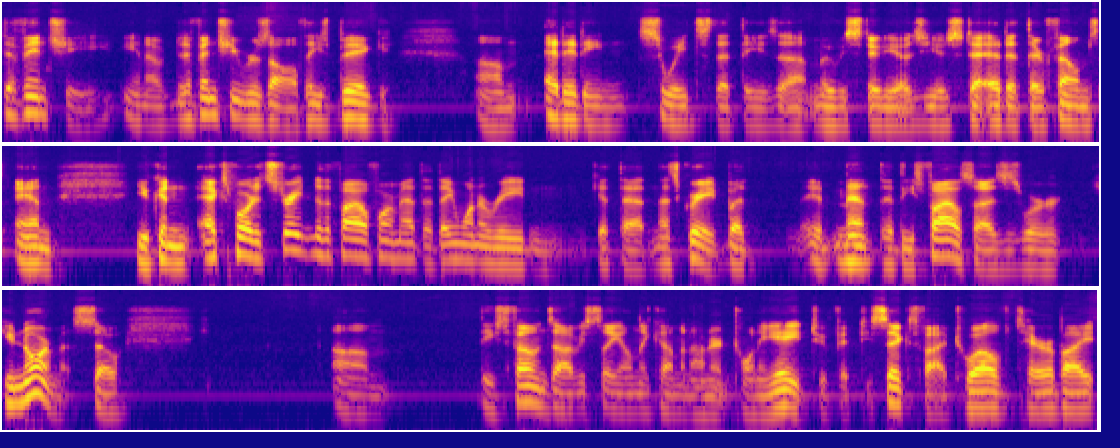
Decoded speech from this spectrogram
DaVinci, you know DaVinci Resolve, these big um, editing suites that these uh, movie studios use to edit their films, and you can export it straight into the file format that they want to read and get that, and that's great. But it meant that these file sizes were enormous. So um, these phones obviously only come in 128, 256, 512 terabyte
